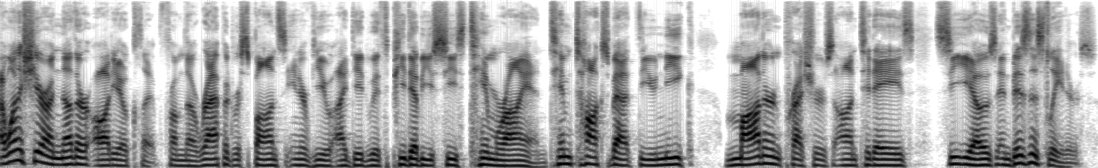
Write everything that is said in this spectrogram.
I want to share another audio clip from the rapid response interview I did with PwC's Tim Ryan. Tim talks about the unique modern pressures on today's CEOs and business leaders.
